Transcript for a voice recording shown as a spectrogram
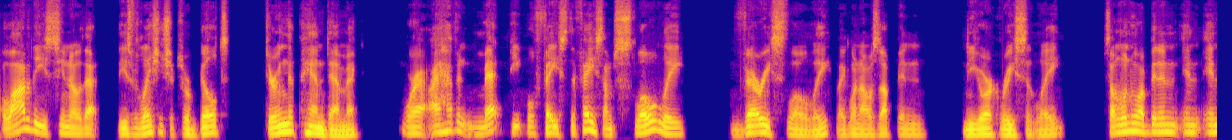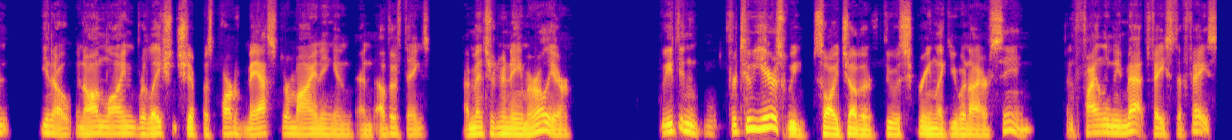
A lot of these, you know, that these relationships were built during the pandemic where I haven't met people face to face. I'm slowly, very slowly, like when I was up in New York recently, someone who I've been in, in, in you know, an online relationship as part of masterminding and, and other things. I mentioned her name earlier. We didn't, for two years, we saw each other through a screen like you and I are seeing. And finally we met face to face.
